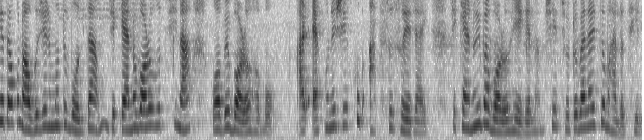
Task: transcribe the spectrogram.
যে তখন অবুজের মতো বলতাম যে কেন বড় হচ্ছি না, কবে বড় হব? আর এখন এসে খুব আফসোস হয়ে যায় যে কেনই বা বড় হয়ে গেলাম, সে ছোটোবেলায় তো ভালো ছিল।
